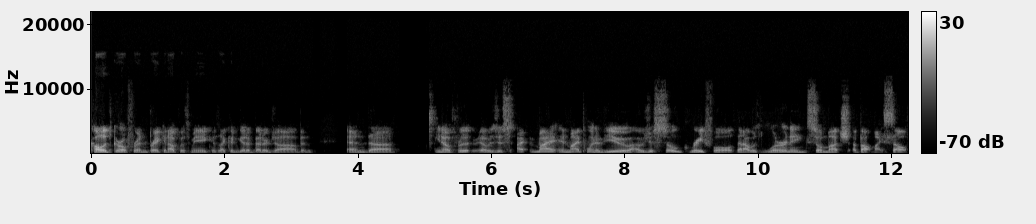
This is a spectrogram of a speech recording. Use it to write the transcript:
college girlfriend breaking up with me because i couldn't get a better job and and uh you know for it was just I, my in my point of view i was just so grateful that i was learning so much about myself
